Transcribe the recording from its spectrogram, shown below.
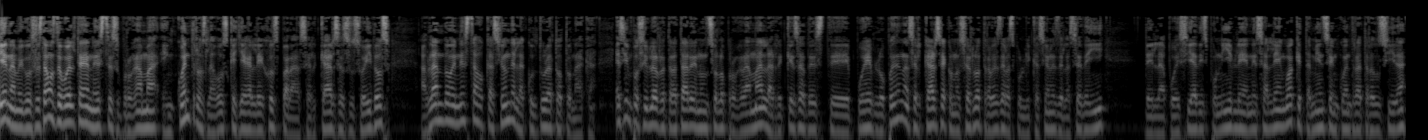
Bien amigos, estamos de vuelta en este su programa Encuentros, la voz que llega lejos para acercarse a sus oídos, hablando en esta ocasión de la cultura totonaca. Es imposible retratar en un solo programa la riqueza de este pueblo. Pueden acercarse a conocerlo a través de las publicaciones de la CDI, de la poesía disponible en esa lengua que también se encuentra traducida,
